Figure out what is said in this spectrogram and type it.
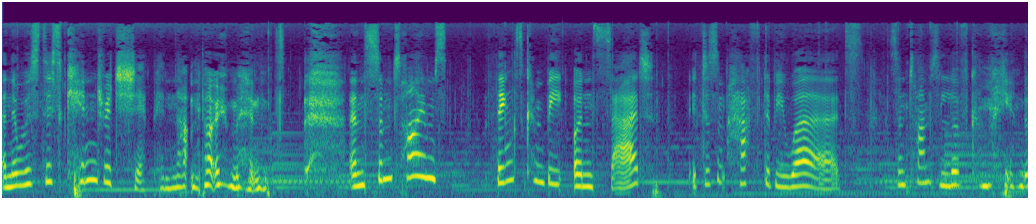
And there was this kindredship in that moment. and sometimes things can be unsaid, it doesn't have to be words. Sometimes love can be in the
